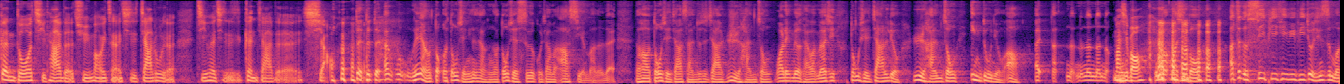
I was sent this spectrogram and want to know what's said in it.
更多其他的区域贸易整合，其实加入的机会其实更加的小。对 对对，哎，我我跟你讲，东东协你很想很好，东协十个国家嘛，阿协嘛，对不对？然后东协加三就是加日韩中，哇嘞，没有台湾没关系，东协加六，日韩中，印度纽澳，哎，那那那那那马西博，马马西博啊，这个 CPTPP 就已经是什么。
